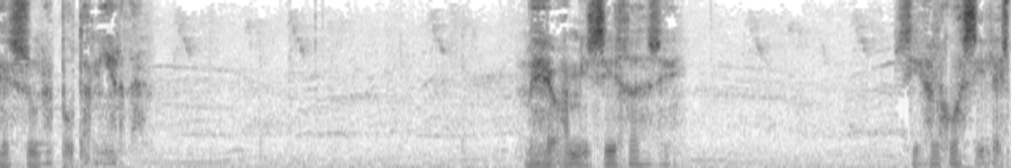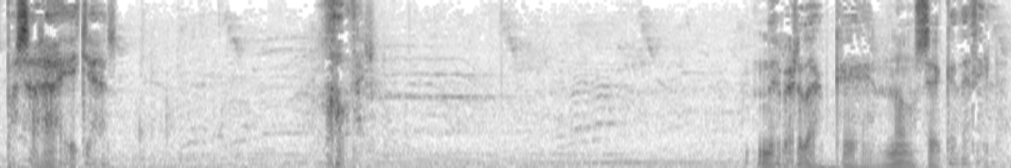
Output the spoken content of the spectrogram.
Es una puta mierda. Veo a mis hijas y... Si algo así les pasara a ellas... Joder. De verdad que no sé qué decirle.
